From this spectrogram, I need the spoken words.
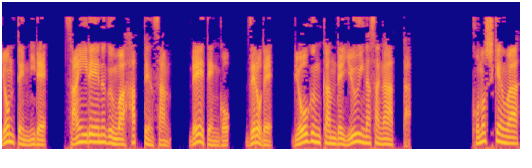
4.2で、サイレーヌ軍は8.3、0.5、0で、両軍間で優位な差があった。この試験は、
